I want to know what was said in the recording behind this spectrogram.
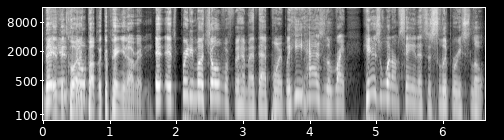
There in the court no- of public opinion already. it, it's pretty much over for him at that point. But he has the right. Here's what I'm saying: it's a slippery slope.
